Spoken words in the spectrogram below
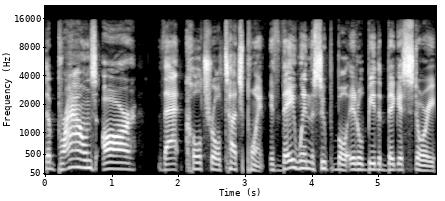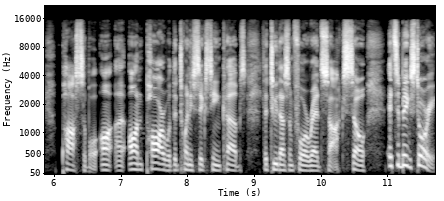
the Browns are that cultural touch point. If they win the Super Bowl, it'll be the biggest story possible on, uh, on par with the 2016 Cubs, the 2004 Red Sox. So it's a big story.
